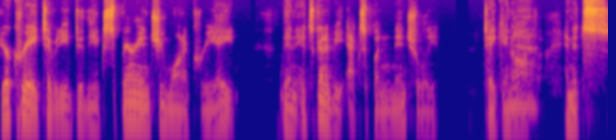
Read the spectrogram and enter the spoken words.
your creativity to the experience you want to create then it's going to be exponentially taking Yeah. off. And it's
